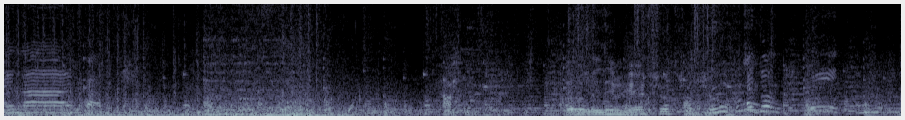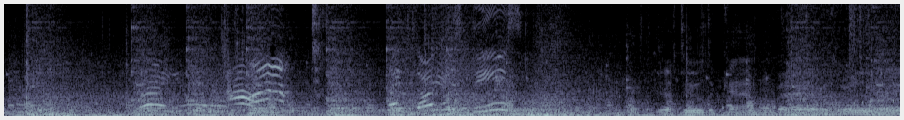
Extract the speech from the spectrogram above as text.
And then rabbit. Gotta lead him here. Shoot, shoot, shoot. I don't. Wait. Where are you? Ah! My God, what's this? You have to use the camera, babe. It's really, really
